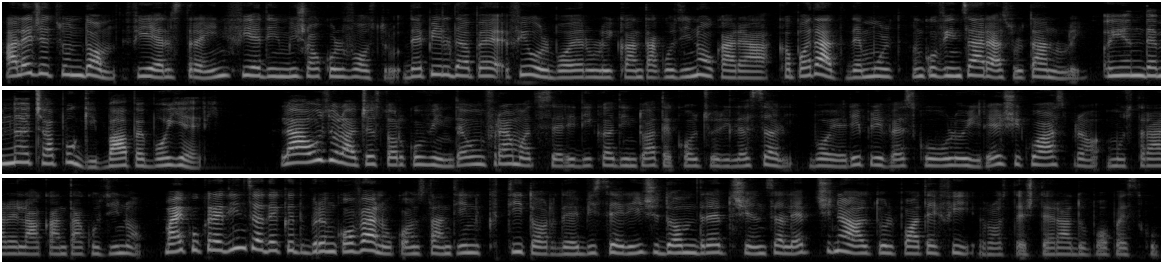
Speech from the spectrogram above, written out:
Alegeți un domn, fie el străin, fie din mijlocul vostru, de pildă pe fiul boierului Cantacuzino, care a căpătat de mult încuvințarea sultanului. Îi îndemnă Ceapughi, ba pe boieri. La auzul acestor cuvinte, un freamăt se ridică din toate colțurile sălii. Boierii privesc cu uluire și cu aspră mustrare la Cantacuzino. Mai cu credință decât Brâncoveanu Constantin, ctitor de biserici, domn drept și înțelept, cine altul poate fi, rostește Radu Popescu.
